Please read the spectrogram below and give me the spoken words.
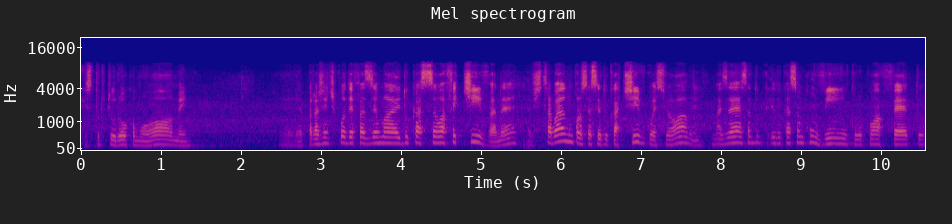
estruturou como homem, é, para a gente poder fazer uma educação afetiva, né? A gente trabalha num processo educativo com esse homem, mas é essa educação com vínculo, com afeto,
